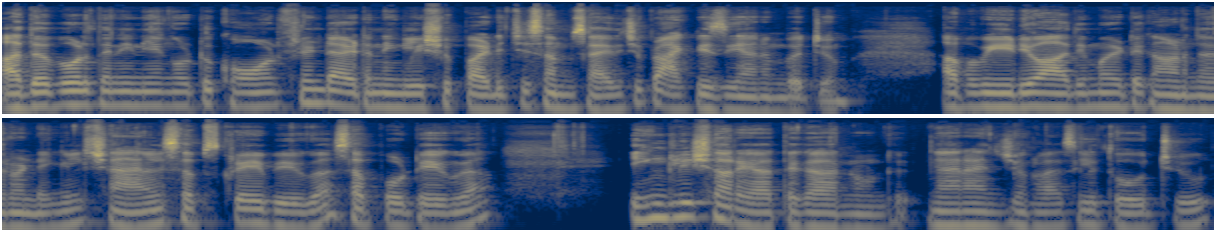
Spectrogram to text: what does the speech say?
അതേപോലെ തന്നെ ഇനി അങ്ങോട്ട് കോൺഫിഡന്റ് ആയിട്ട് ഇംഗ്ലീഷ് പഠിച്ച് സംസാരിച്ച് പ്രാക്ടീസ് ചെയ്യാനും പറ്റും. അപ്പോൾ വീഡിയോ ആദ്യമായിട്ട് കാണുന്നവരുണ്ടെങ്കിൽ ചാനൽ സബ്സ്ക്രൈബ് ചെയ്യുക, സപ്പോർട്ട് ചെയ്യുക. ഇംഗ്ലീഷ് അറിയാത്ത കാരണമുണ്ട്. ഞാൻ അഞ്ചാം ക്ലാസ്സിൽ തോറ്റു.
